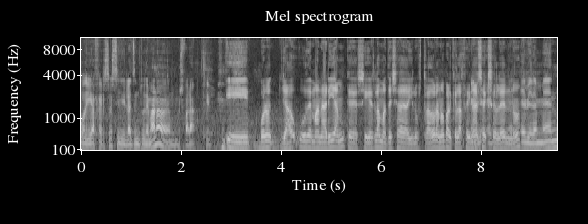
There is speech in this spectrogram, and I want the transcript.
podria fer-se, si la gent ho demana, es farà. Sí. I, bueno, ja ho demanaríem que sigués la mateixa il·lustradora, no? Perquè la feina és excel·lent, no? Evidentment,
